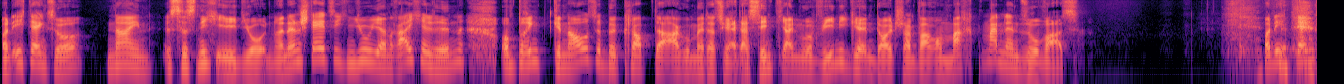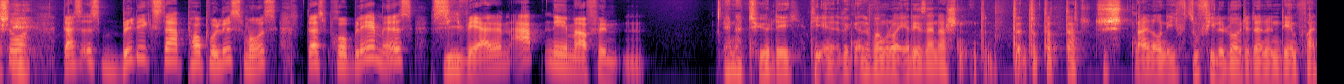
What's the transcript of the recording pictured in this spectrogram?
Und ich denke so, Nein, ist es nicht, Idioten. Und dann stellt sich ein Julian Reichel hin und bringt genauso bekloppte Argumentation. Ja, das sind ja nur wenige in Deutschland. Warum macht man denn sowas? Und ich denke so, das ist billigster Populismus. Das Problem ist, sie werden Abnehmer finden. Ja, natürlich. Die, äh, wollen wir doch ehrlich sein, da, da, da, da schnallen auch nicht so viele Leute dann in dem Fall.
